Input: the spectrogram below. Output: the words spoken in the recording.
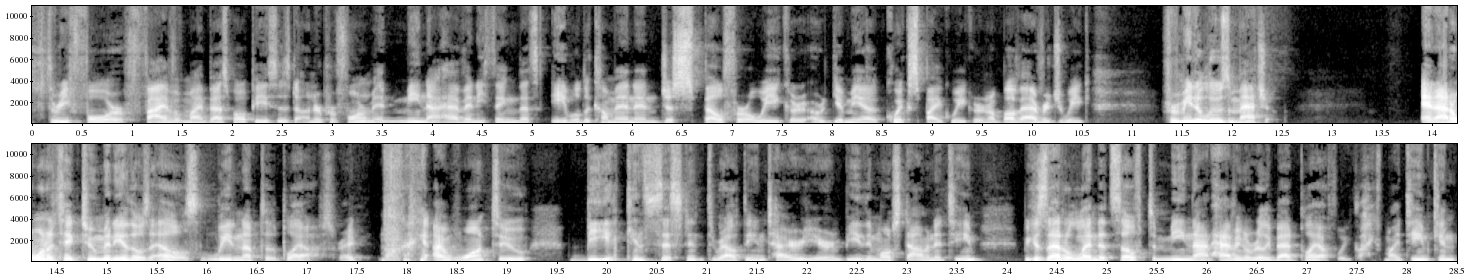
three, four, five of my best ball pieces to underperform and me not have anything that's able to come in and just spell for a week or, or give me a quick spike week or an above average week for me to lose a matchup. And I don't want to take too many of those L's leading up to the playoffs, right? I want to be consistent throughout the entire year and be the most dominant team because that'll lend itself to me not having a really bad playoff week. Like my team can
